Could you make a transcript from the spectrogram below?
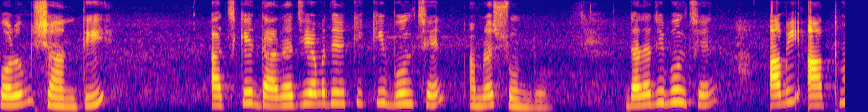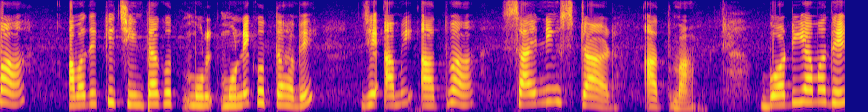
পরম শান্তি। আজকে দাদাজি আমাদেরকে কি বলছেন আমরা শুনব। দাদাজি বলছেন, আমি আত্মা, আমাদেরকে চিন্তা মনে করতে হবে যে আমি আত্মা শাইনিং স্টার আত্মা। বডি আমাদের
